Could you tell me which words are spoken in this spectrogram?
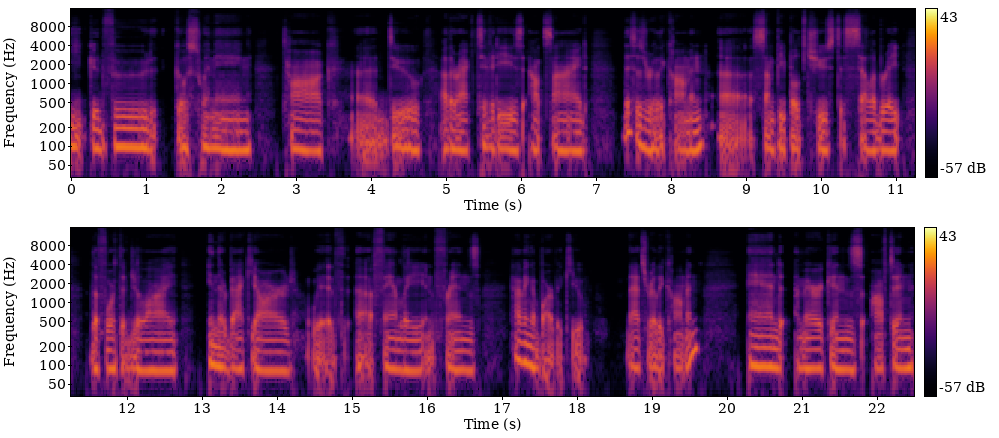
eat good food, go swimming, talk, uh, do other activities outside. This is really common. Uh, some people choose to celebrate the 4th of July in their backyard with uh, family and friends having a barbecue. That's really common. And Americans often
